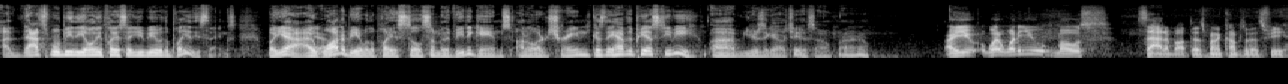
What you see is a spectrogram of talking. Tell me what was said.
Uh, that's will be the only place that you'd be able to play these things. But yeah, I Yeah. want to be able to play still some of the Vita games on a large screen because they have the PS TV uh, years ago too. So I don't know. Are you what? What are you most sad about this when it comes to this fee?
